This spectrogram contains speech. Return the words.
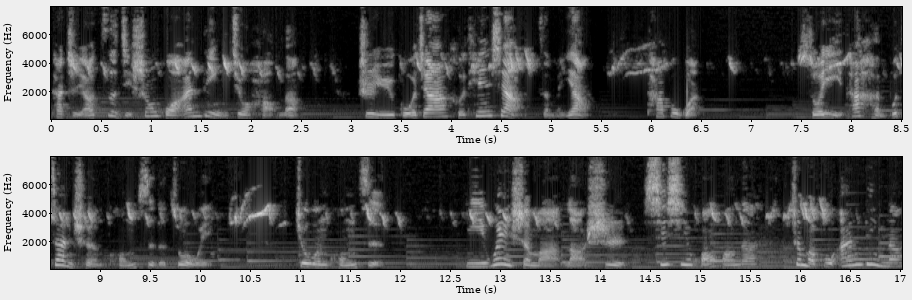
他只要自己生活安定就好了。至于国家和天下怎么样，他不管。所以他很不赞成孔子的作为。就问孔子：“你为什么老是熙熙惶惶的，这么不安定呢？”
